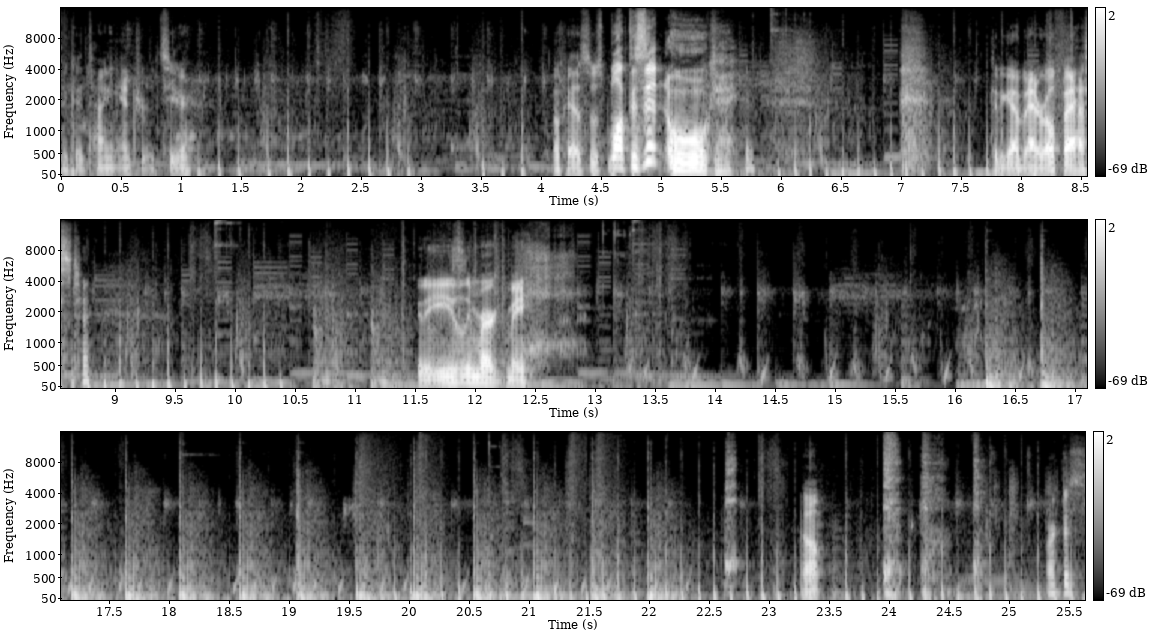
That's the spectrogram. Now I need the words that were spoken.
Make a tiny entrance here. Okay, let's just block this in. Oh, okay. Could have got bad real fast. Could have easily murked me. Oh. Marcus,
